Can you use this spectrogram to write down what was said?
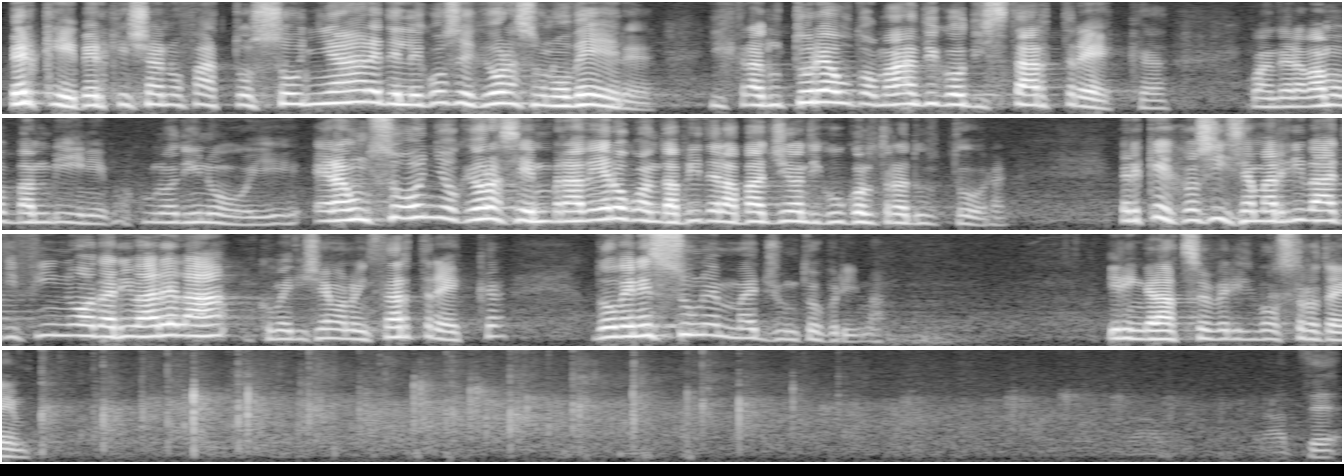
Perché? Perché ci hanno fatto sognare delle cose che ora sono vere. Il traduttore automatico di Star Trek, quando eravamo bambini, qualcuno di noi, era un sogno che ora sembra vero quando aprite la pagina di Google Traduttore perché così siamo arrivati fino ad arrivare là, come dicevano in Star Trek, dove nessuno è mai giunto prima. Vi ringrazio per il vostro tempo. Grazie.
